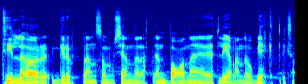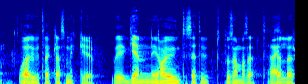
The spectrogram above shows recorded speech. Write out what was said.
tillhör gruppen som känner att en bana är ett levande objekt. Liksom, och har utvecklats mycket. Jenny har ju inte sett ut på samma sätt Nej. heller.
